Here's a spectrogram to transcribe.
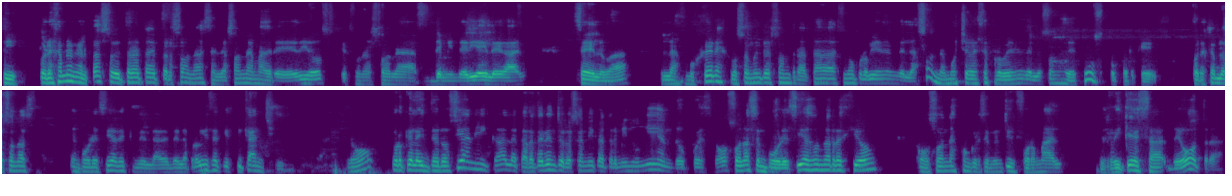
Sí, por ejemplo, en el caso de trata de personas, en la zona de Madre de Dios, que es una zona de minería ilegal, selva, las mujeres que usualmente son tratadas no provienen de la zona, muchas veces provienen de las zonas de Cusco, porque, por ejemplo, zonas empobrecidas de, de la, de la provincia que es Picanchi, ¿no? Porque la interoceánica, la carretera interoceánica termina uniendo, pues, ¿no? Zonas empobrecidas de una región con zonas con crecimiento informal, de riqueza de otra.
